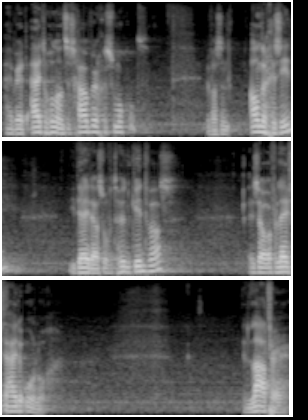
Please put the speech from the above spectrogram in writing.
Hij werd uit de Hollandse Schouwburg gesmokkeld. Er was een ander gezin. Die deden alsof het hun kind was. En zo overleefde hij de oorlog. Later,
